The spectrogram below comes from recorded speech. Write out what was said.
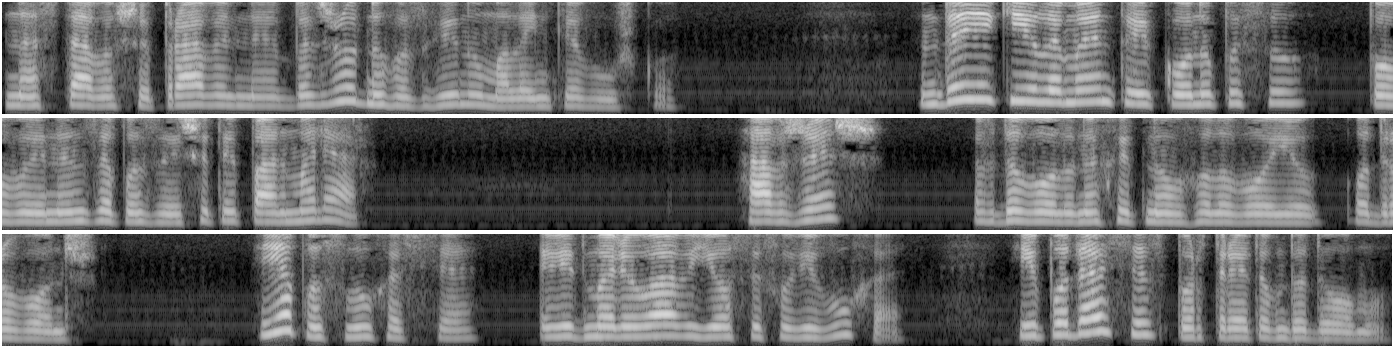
наставивши правильне, без жодного згину маленьке вушко. Деякі елементи іконопису повинен запозичити пан маляр. «А вже ж», – вдоволено хитнув головою одровонш, я послухався, відмалював Йосифові вуха і подався з портретом додому.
